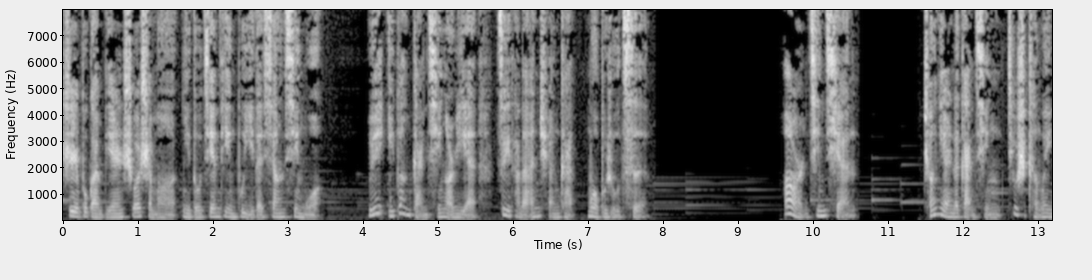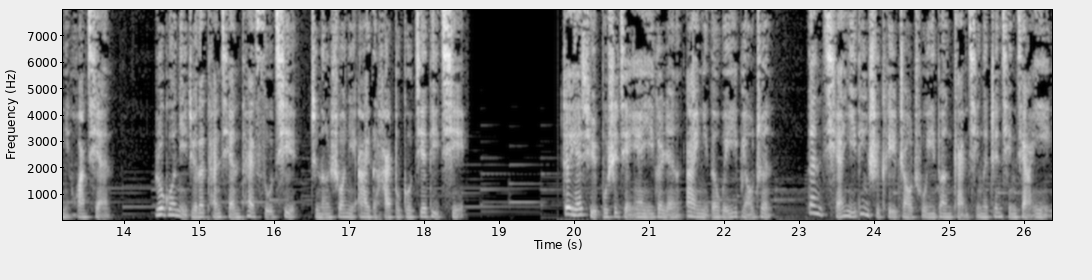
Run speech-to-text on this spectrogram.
是不管别人说什么，你都坚定不移的相信我。于一段感情而言，最大的安全感莫不如此。二金钱，成年人的感情就是肯为你花钱。如果你觉得谈钱太俗气，只能说你爱的还不够接地气。这也许不是检验一个人爱你的唯一标准。但钱一定是可以照出一段感情的真情假意。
